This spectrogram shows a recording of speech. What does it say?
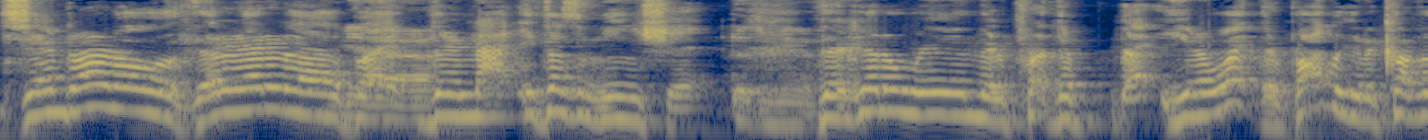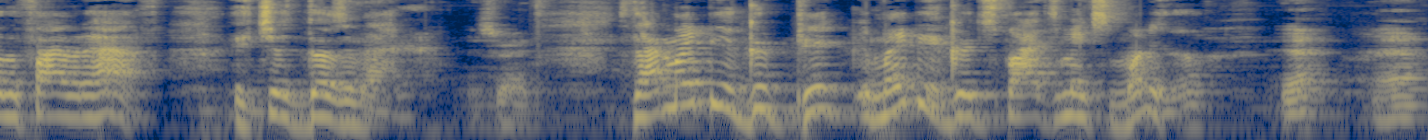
Sam Darnold, da da da da, Yeah. but they're not. It doesn't mean shit. Doesn't mean They're gonna win. They're, pro- they're you know what? They're probably gonna cover the five and a half. It just doesn't matter. That's right. So that might be a good pick. It might be a good spot to make some money though. Yeah, yeah,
